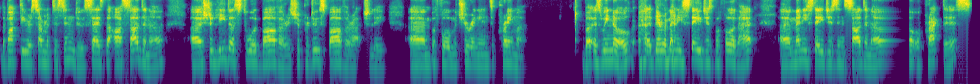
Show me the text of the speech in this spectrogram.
the Bhakti Rasamrita Sindhu says that our sadhana uh, should lead us toward bhava. It should produce bhava actually um, before maturing into prema. But as we know, there are many stages before that, uh, many stages in sadhana or practice.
